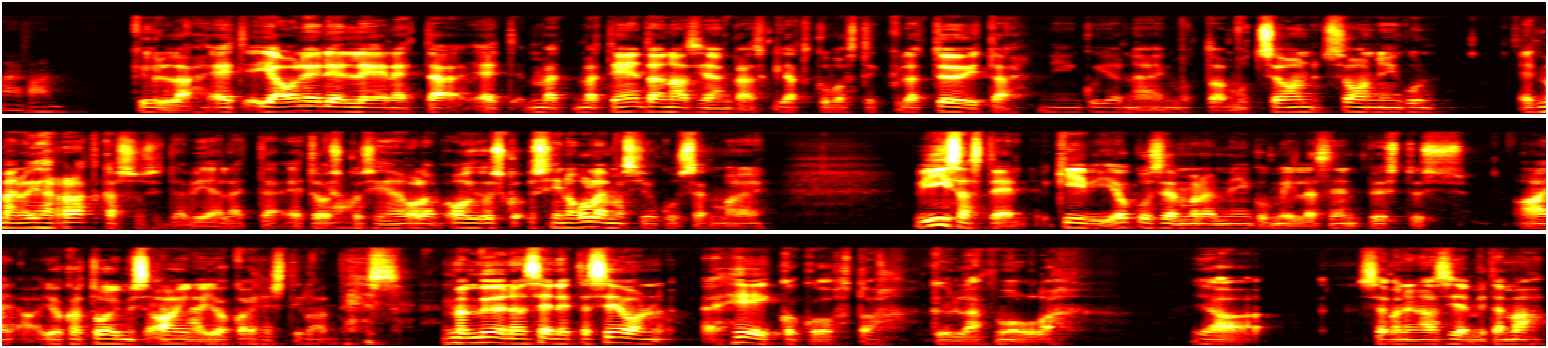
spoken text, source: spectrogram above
Aivan. Kyllä, et, ja on edelleen, että et mä, mä teen tämän asian kanssa jatkuvasti kyllä töitä niin kuin ja näin, mutta, mutta se on, se on niin kuin, että mä en ole ihan ratkaissut sitä vielä, että, että olisiko, siihen ole, olisiko siinä olemassa joku semmoinen viisasten kivi, joku semmoinen, niin kuin millä sen pystyisi, joka toimisi aina jokaisessa tilanteessa. Mä myönnän sen, että se on heikko kohta kyllä mulla. Ja semmoinen asia, mitä mä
